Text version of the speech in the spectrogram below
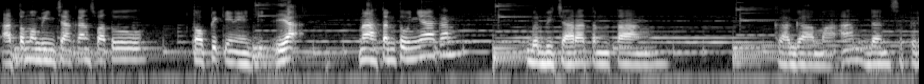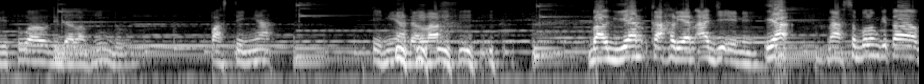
atau membincangkan suatu topik ini, Aji. Ya, Nah, tentunya kan berbicara tentang keagamaan dan spiritual di dalam Hindu. Pastinya ini adalah bagian keahlian Aji ini. ya, Nah, sebelum kita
